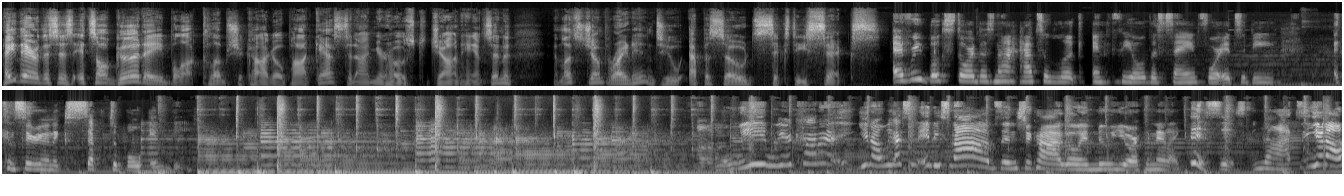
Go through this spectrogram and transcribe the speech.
Hey there, this is It's All Good, a Block Club Chicago podcast, and I'm your host, Jon Hansen. And let's jump right into episode 66. Every bookstore does not have to look and feel the same for it to be considered an acceptable indie. Um, we we're kind of you know we got some indie snobs in Chicago and New York, and they're like, this is not you know,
